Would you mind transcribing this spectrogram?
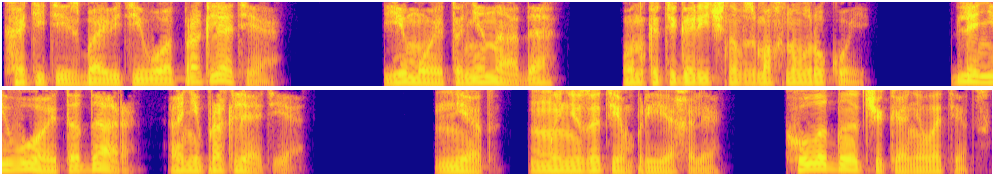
Хотите избавить его от проклятия? Ему это не надо. Он категорично взмахнул рукой. Для него это дар, а не проклятие. Нет, мы не затем приехали. Холодно отчеканил отец.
